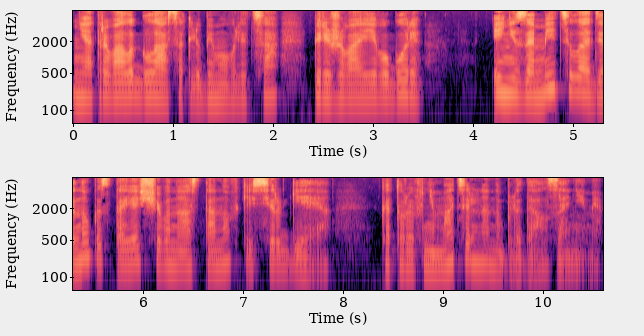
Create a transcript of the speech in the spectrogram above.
не отрывала глаз от любимого лица, переживая его горе, и не заметила одиноко стоящего на остановке Сергея, который внимательно наблюдал за ними.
